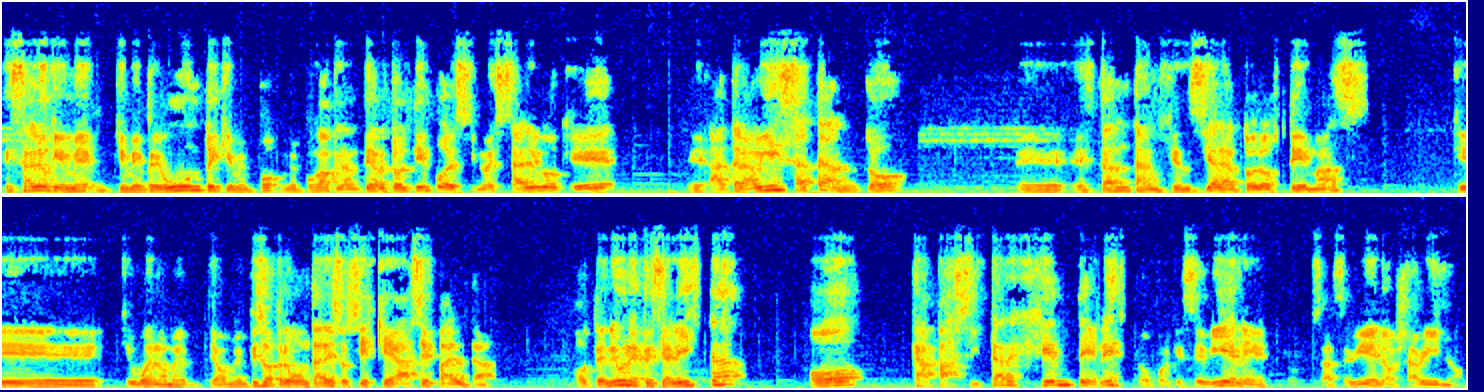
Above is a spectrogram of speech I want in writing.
es algo que me, pregunto y que me, pongo a plantear todo el tiempo de si no es algo que eh, atraviesa tanto, es tan tangencial a todos los temas, que, bueno, me, me empiezo a preguntar eso, si es que hace falta o tener un especialista o capacitar gente en esto, porque se viene esto, o sea, se viene o ya vino.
